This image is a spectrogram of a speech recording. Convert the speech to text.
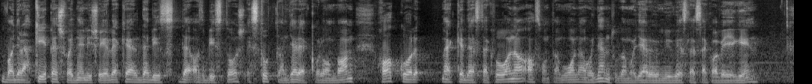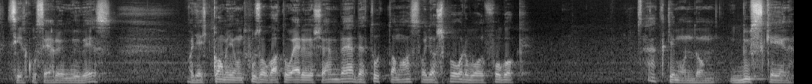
vagy rá képes, vagy nem is érdekel, de, biz, de az biztos, ezt tudtam gyerekkoromban, ha akkor megkérdeztek volna, azt mondtam volna, hogy nem tudom, hogy erőművész leszek a végén, cirkusz erőművész, vagy egy kamiont húzogató erős ember, de tudtam azt, hogy a sportból fogok, hát kimondom, büszkén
